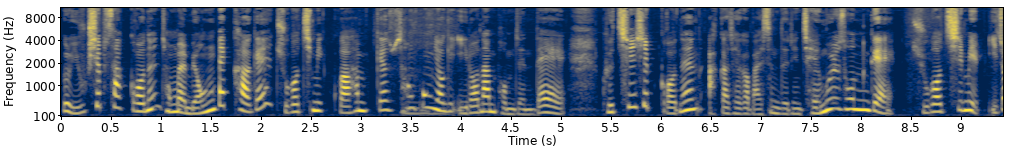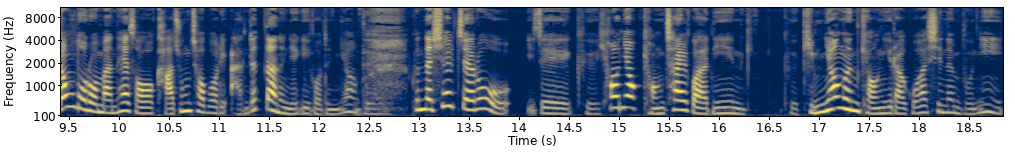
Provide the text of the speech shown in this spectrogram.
그리고 64건은 정말 명백하게 주거 침입과 함께 성폭력이 음. 일어난 범죄인데 그 70건은 아까 제가 말씀드린 재물 손괴, 주거 침입 이 정도로만 해서 가중 처벌이 안 됐다는 얘기거든요. 네. 근데 실제로 이제 그 현역 경찰관인 그 김영은 경이라고 하시는 분이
